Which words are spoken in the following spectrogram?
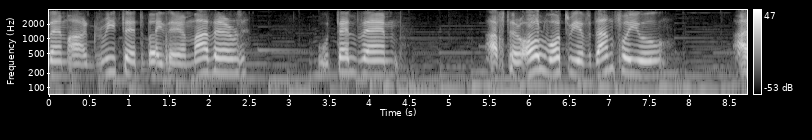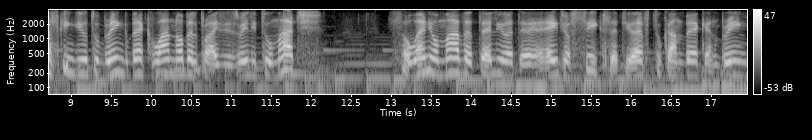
them are greeted by their mothers who tell them, after all what we have done for you, asking you to bring back one Nobel Prize is really too much. So when your mother tell you at the age of six that you have to come back and bring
